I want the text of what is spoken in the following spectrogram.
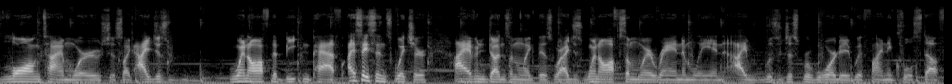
long time where it was just like I just went off the beaten path. I say since Witcher, I haven't done something like this where I just went off somewhere randomly and I was just rewarded with finding cool stuff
